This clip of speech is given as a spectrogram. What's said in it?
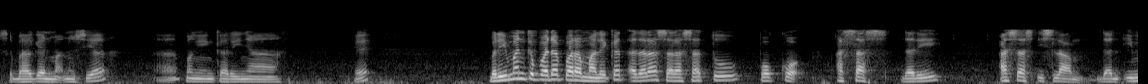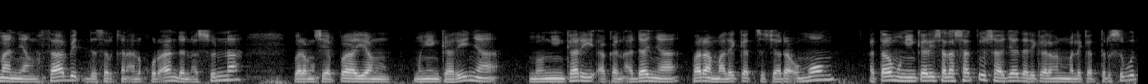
sebahagian manusia ya, mengingkarinya. Ya. Beriman kepada para malaikat adalah salah satu pokok asas dari asas Islam dan iman yang sabit berdasarkan Al-Quran dan As-Sunnah. Barang siapa yang mengingkarinya mengingkari akan adanya para malaikat secara umum atau mengingkari salah satu sahaja dari kalangan malaikat tersebut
